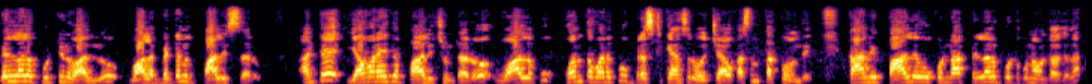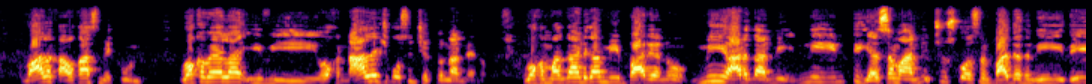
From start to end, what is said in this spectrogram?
పిల్లలు పుట్టిన వాళ్ళు వాళ్ళ బిడ్డలకు పాలిస్తారు. అంటే ఎవరైతే పాలిచ్చుంటారో వాళ్ళకు కొంతవరకు బ్రెస్ట్ క్యాన్సర్ వచ్చే అవకాశం తక్కువ ఉంది. కానీ పాలు ఇవ్వకుండా పిల్లలు పుట్టకుండా ఉంటారు కదా వాళ్ళకు అవకాశం ఎక్కువ ఉంది. ఒకవేళ ఇవి ఒక నాలెడ్జ్ కోసం చెప్తున్నాను నేను. ఒక మగాడిగా మీ భార్యను మీ ఆడదాన్ని నీ ఇంటి యజమాన్ని చూసుకోవాల్సిన బాధ్యత నీది.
